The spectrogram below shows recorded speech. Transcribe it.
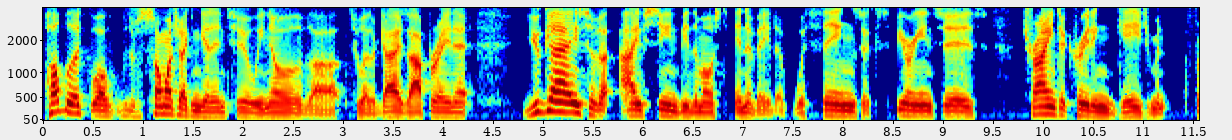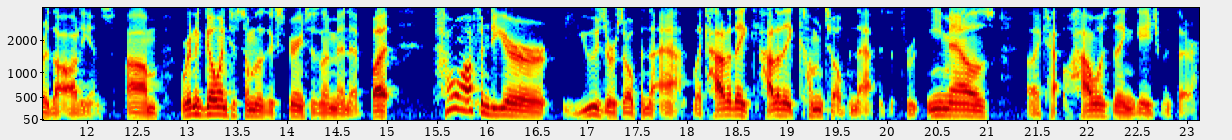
public. Well, there's so much I can get into. We know the two other guys operate it. You guys have I've seen be the most innovative with things, experiences, trying to create engagement for the audience. Um, we're going to go into some of those experiences in a minute, but how often do your users open the app? Like how do they how do they come to open the app? Is it through emails? Like how, how is the engagement there?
